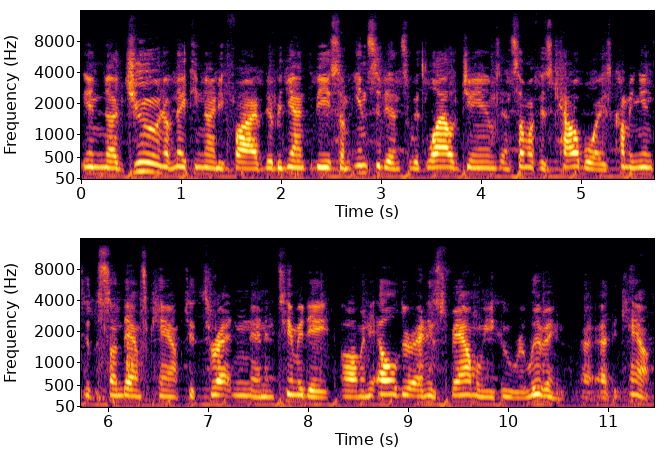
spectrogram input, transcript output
In uh, June of 1995, there began to be some incidents with Lyle James and some of his cowboys coming into the Sundance camp to threaten and intimidate um, an elder and his family who were living uh, at the camp.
